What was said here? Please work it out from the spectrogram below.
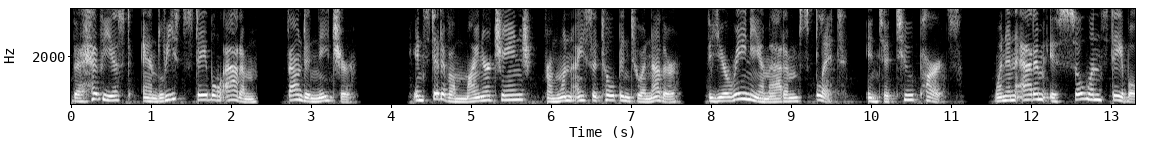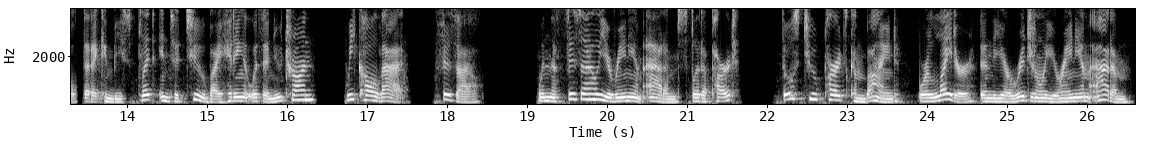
the heaviest and least stable atom found in nature. Instead of a minor change from one isotope into another, the uranium atom split into two parts. When an atom is so unstable that it can be split into two by hitting it with a neutron, we call that fissile. When the fissile uranium atom split apart, those two parts combined were lighter than the original uranium atom.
